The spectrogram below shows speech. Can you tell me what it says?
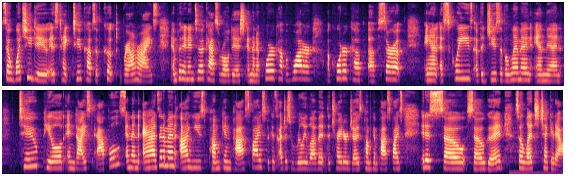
So what you do is take two cups of cooked brown rice and put it into a casserole dish and then a quarter cup of water, a quarter cup of syrup, and a squeeze of the juice of a lemon and then two peeled and diced apples and then add cinnamon. I used pumpkin pie spice because I just really love it. The Trader Joe's pumpkin pie spice. It is so, so good. So let's check it out.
